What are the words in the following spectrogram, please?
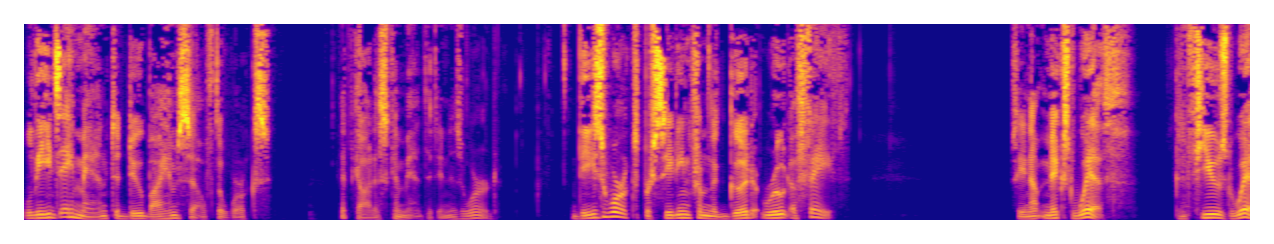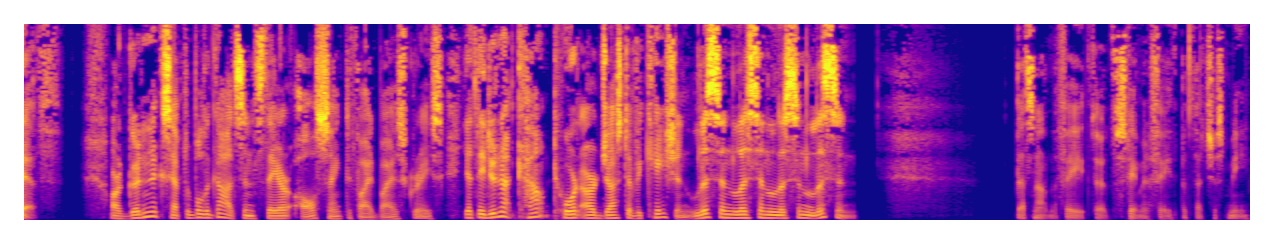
leads a man to do by himself the works that God has commanded in his word. These works proceeding from the good root of faith. See, not mixed with, confused with, are good and acceptable to God since they are all sanctified by His grace. Yet they do not count toward our justification. Listen, listen, listen, listen. That's not in the faith, the statement of faith, but that's just me.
